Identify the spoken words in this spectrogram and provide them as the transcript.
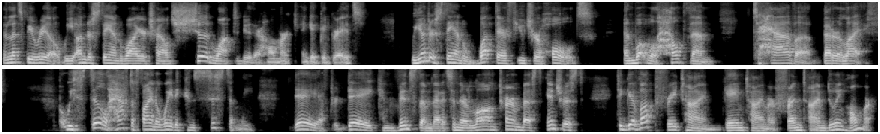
And let's be real, we understand why your child should want to do their homework and get good grades. We understand what their future holds and what will help them to have a better life. But we still have to find a way to consistently, day after day, convince them that it's in their long term best interest to give up free time, game time, or friend time doing homework.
